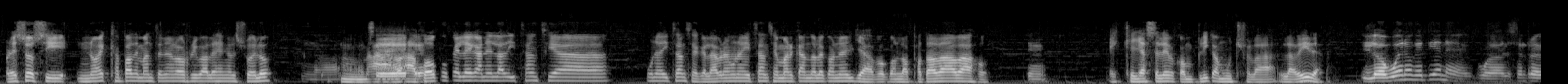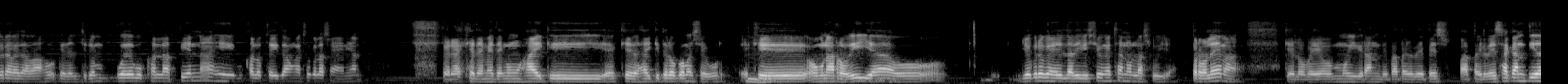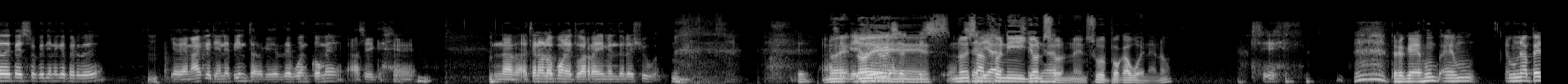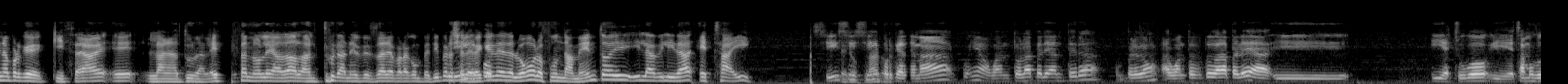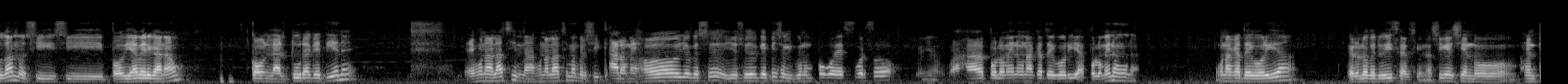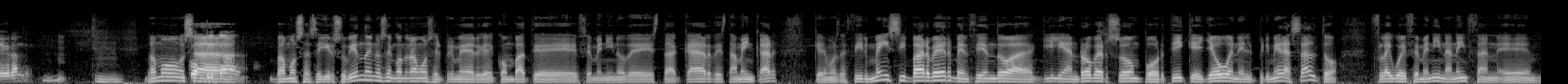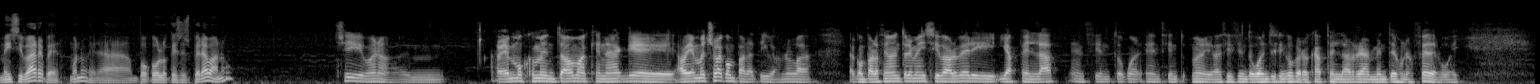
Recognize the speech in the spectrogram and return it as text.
por eso, si no es capaz de mantener a los rivales en el suelo, No, mm, a, a poco que le ganen la distancia, una distancia, que le abran una distancia marcándole con el jab o con las patadas abajo, sí. es que ya se le complica mucho la, la vida. Lo bueno que tiene, pues el centro de gravedad abajo, que del tirón puede buscar las piernas y buscar los takedowns, esto que lo hace genial. Pero es que te meten un y es que el hike te lo come seguro. Es que, o una rodilla, o. Yo creo que la división esta no es la suya. Problema, que lo veo muy grande para perder peso. Para perder esa cantidad de peso que tiene que perder, y además que tiene pinta, que es de buen comer, así que. Nada, este no lo pone tú a Raymond de Lechuga. No, Así es, que no es- no es sería- Anthony sería- Johnson en su época buena, ¿no? Sí. Pero que es, un- es un- es una pena porque quizás eh, la naturaleza no le ha dado la altura necesaria para competir, pero Sí, se le ve pues- que desde luego los fundamentos y, y la habilidad está ahí. Sí, Pero sí, sí, porque además, coño, aguantó la pelea entera, perdón, aguantó toda la pelea y, y estuvo, y estamos dudando si, si podía haber ganado con la altura que tiene. Es una lástima, es una lástima, pero sí, a lo mejor, yo qué sé, yo soy el que piensa que con un poco de esfuerzo, coño, bajar por lo menos una categoría, por lo menos una, una categoría, Pero es lo que tú dices, al final siguen siendo gente grande. Vamos a, vamos a seguir subiendo y nos encontramos el primer eh, combate femenino de esta car, de esta main car. Queremos decir, Macy Barber venciendo a Gillian Robertson por TKO en el primer asalto. Flyweight femenina, Nathan, eh, Macy Barber. Bueno, era un poco lo que se esperaba, ¿no? Sí, bueno, em, habíamos comentado más que nada que habíamos hecho la comparativa, ¿no? La, comparación entre Macy Barber y, y Aspen Ladd en, 100, en 100, bueno, iba a decir 145, pero es que Aspen Ladd realmente es una featherweight.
